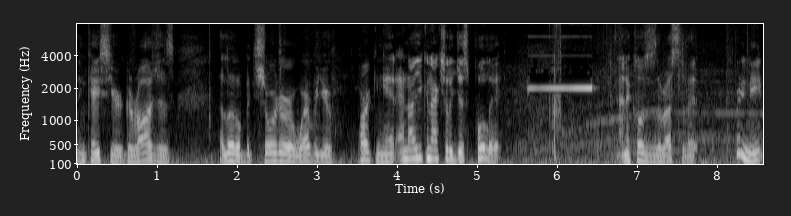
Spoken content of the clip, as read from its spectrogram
in case your garage is a little bit shorter or wherever you're parking it. And now you can actually just pull it and it closes the rest of it pretty neat.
